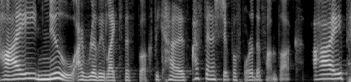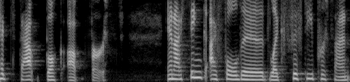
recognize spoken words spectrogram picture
I knew I really liked this book because I finished it before the fun book. I picked that book up first. And I think I folded like 50%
